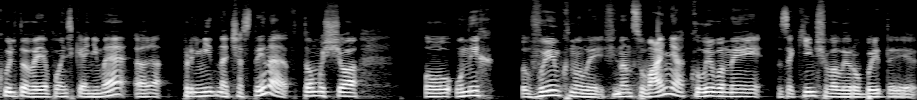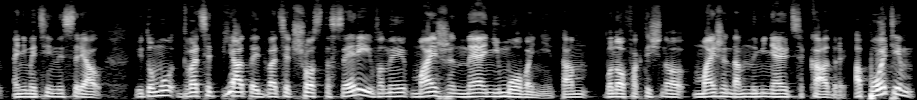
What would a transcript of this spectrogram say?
культове японське аніме, е, примітна частина в тому, що о, у них вимкнули фінансування, коли вони закінчували робити анімаційний серіал. І тому 25 і 26 серії вони майже не анімовані. Там воно фактично майже там не міняються кадри. А потім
